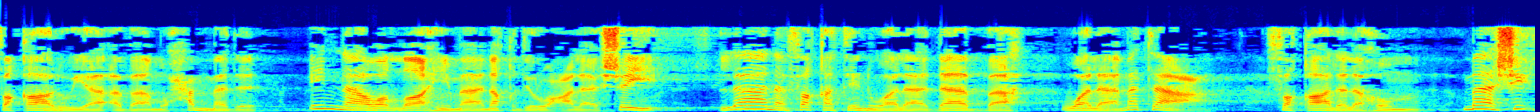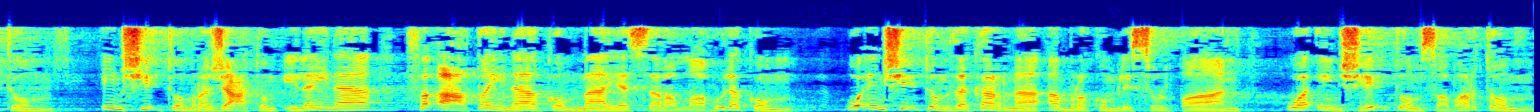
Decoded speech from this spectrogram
فقالوا يا أبا محمد إنا والله ما نقدر على شيء لا نفقة ولا دابة ولا متاع. فقال لهم ما شئتم؟ إن شئتم رجعتم إلينا فأعطيناكم ما يسر الله لكم. وإن شئتم ذكرنا أمركم للسلطان وإن شئتم صبرتم.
